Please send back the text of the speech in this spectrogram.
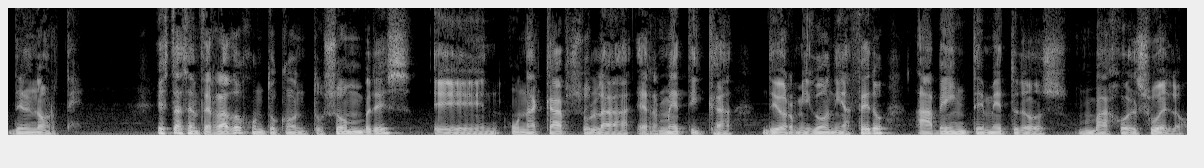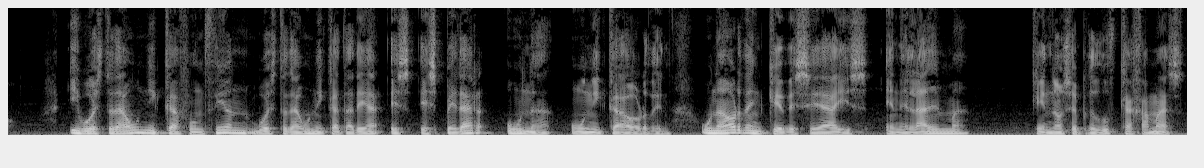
del Norte. Estás encerrado junto con tus hombres en una cápsula hermética de hormigón y acero a 20 metros bajo el suelo. Y vuestra única función, vuestra única tarea es esperar una única orden, una orden que deseáis en el alma que no se produzca jamás.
